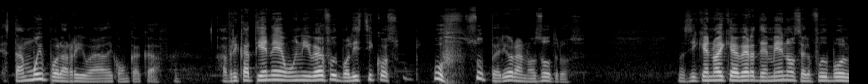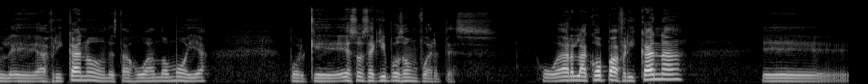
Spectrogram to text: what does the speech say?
Está muy por arriba de CONCACAF. África tiene un nivel futbolístico uf, superior a nosotros. Así que no hay que ver de menos el fútbol africano donde está jugando Moya, porque esos equipos son fuertes jugar la Copa Africana. Eh,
